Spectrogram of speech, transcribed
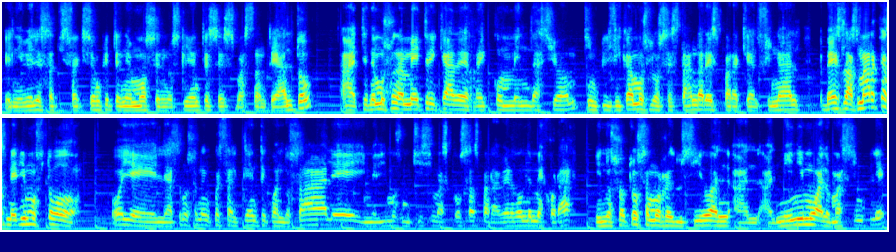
El nivel de satisfacción que tenemos en los clientes es bastante alto. Ah, tenemos una métrica de recomendación, simplificamos los estándares para que al final, ves, las marcas medimos todo, oye, le hacemos una encuesta al cliente cuando sale y medimos muchísimas cosas para ver dónde mejorar. Y nosotros hemos reducido al, al, mínimo, a lo más simple,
